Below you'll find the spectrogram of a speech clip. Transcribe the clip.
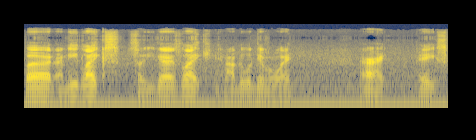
but I need likes. So you guys like, and I'll do a giveaway. All right, peace.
